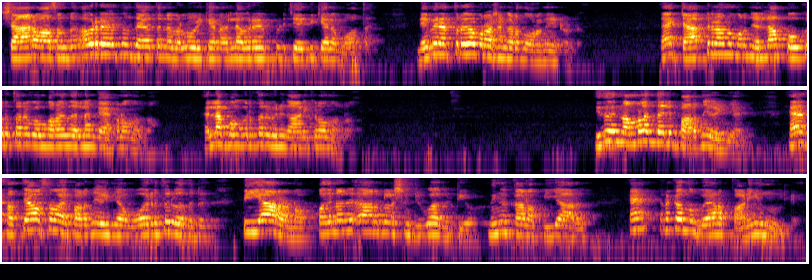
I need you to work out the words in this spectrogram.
ഷാനവാസുണ്ട്. അവരുടെ ഒന്നും ദേഹത്തന്നെ വെള്ളം ഒഴിക്കാനോ അല്ല അവരെ പിടിച്ചേൽപ്പിക്കാനോ പോകാത്ത നെവിൻ എത്രയോ പ്രാവശ്യം കിടന്ന് ഉറങ്ങിയിട്ടുണ്ട്. ഏഹ് ക്യാപ്റ്റനാന്ന് പറഞ്ഞ് എല്ലാ പോക്കൃത്തരും ഇവൻ പറയുന്നത് എല്ലാം കേൾക്കണമെന്നുണ്ടോ? എല്ലാ പോക്കൃത്തരും ഇവന് കാണിക്കണമെന്നുണ്ടോ? ഇത് നമ്മളെന്തായാലും പറഞ്ഞു കഴിഞ്ഞാൽ. ഏഹ് സത്യാവസ്ഥമായി പറഞ്ഞു കഴിഞ്ഞാൽ ഓരോരുത്തർ വന്നിട്ട് പി ആർ ആണോ? പതിനാറ് ലക്ഷം രൂപ കിട്ടിയോ? നിങ്ങൾക്കാണോ പി ആർ ഏഹ് നിനക്കൊന്നും വേറെ പണിയൊന്നുമില്ലേ?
